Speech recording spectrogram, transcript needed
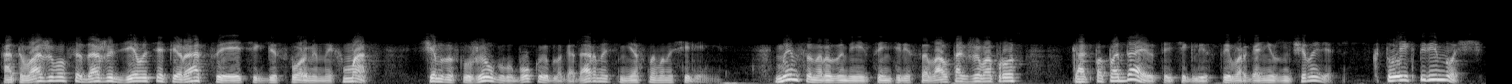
отваживался даже делать операции этих бесформенных масс, чем заслужил глубокую благодарность местного населения. Мэнсона, разумеется, интересовал также вопрос, как попадают эти глисты в организм человека, кто их переносчик,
